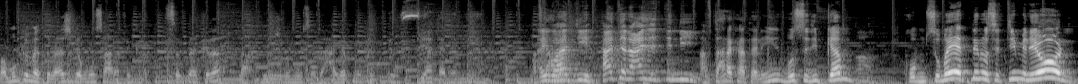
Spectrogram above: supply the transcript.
ما ممكن ما تبقاش جاموسة على فكرة. تصدق كده؟ لا دي مش جاموسة ده حاجات ممكن فيها تنانين. أيوه هات دي. هات أنا عايز التنين. أفتح لك على تنانين. بص دي بكام؟ آه. 562 مليون.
